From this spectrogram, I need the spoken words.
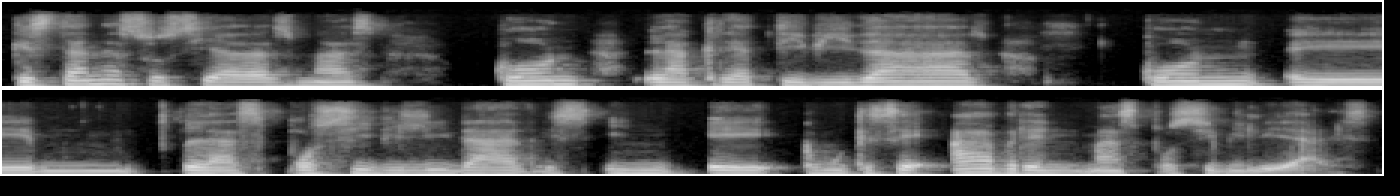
que están asociadas más con la creatividad, con eh, las posibilidades, eh, como que se abren más posibilidades.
